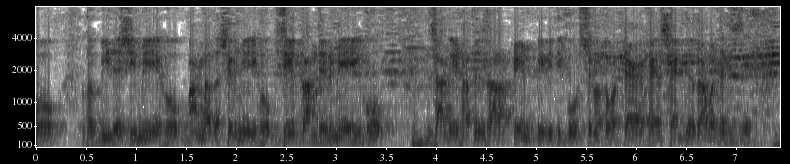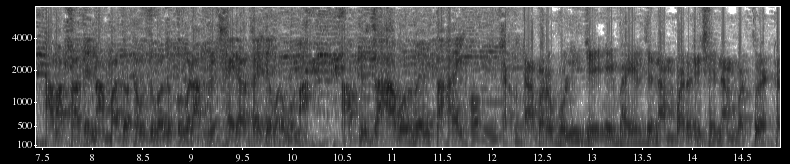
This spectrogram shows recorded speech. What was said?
হোক অথবা বিদেশি মেয়ে হোক বাংলাদেশের মেয়ে হোক যে প্রান্তের মেয়েই হোক যাদের সাথে যারা প্রেম প্রীতি করছেন অথবা টাকা খায় স্যাক দিয়ে যাবা দেখছে। আমার সাথে নাম্বার দিয়ে অথবা যোগাযোগ করবেন আপনার সাইড আর যাইতে পারব না। আপনি যাহা বলবেন তাহাই হবে এখন আবারও বলি যে এই ভাইয়ের যে নাম্বার সেই নাম্বার তো একটা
